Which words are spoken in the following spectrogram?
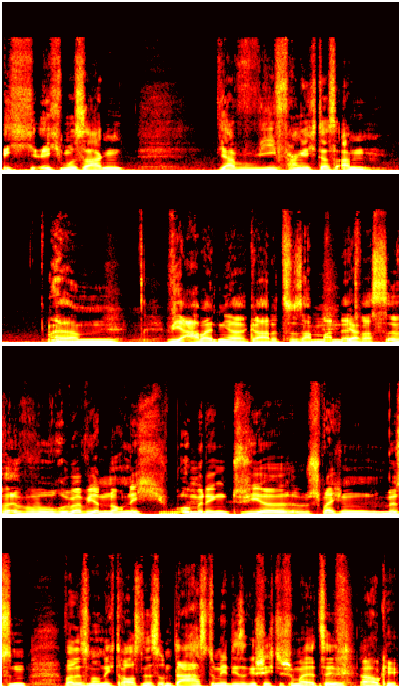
ich, ich muss sagen, ja, wie fange ich das an? Ähm, wir arbeiten ja gerade zusammen an Ja. etwas, äh, worüber wir noch nicht unbedingt hier sprechen müssen, weil es noch nicht draußen ist. Und da hast du mir diese Geschichte schon mal erzählt. Ah, okay.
